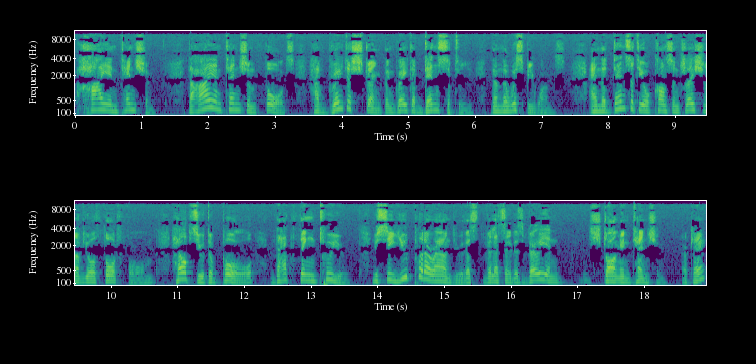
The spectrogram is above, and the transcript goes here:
high intention. The high intention thoughts have greater strength and greater density than the wispy ones. And the density or concentration of your thought form helps you to pull that thing to you. You see, you put around you this, let's say, this very in, strong intention, okay?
